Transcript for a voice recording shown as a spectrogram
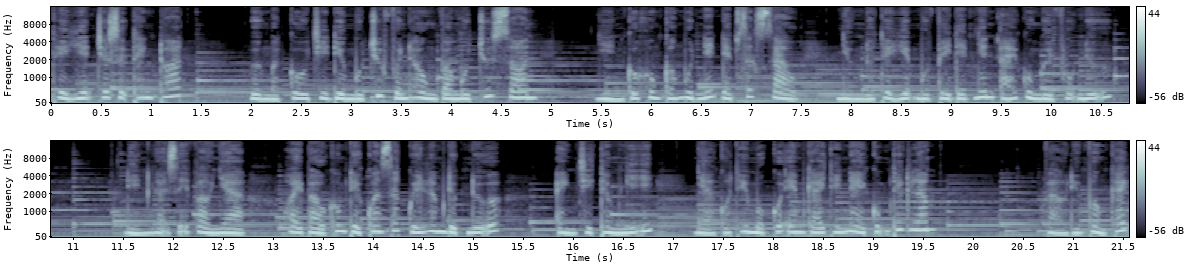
thể hiện cho sự thanh thoát. Gương mặt cô chỉ điểm một chút phấn hồng và một chút son. Nhìn cô không có một nét đẹp sắc sảo, nhưng nó thể hiện một vẻ đẹp nhân ái của người phụ nữ. Đến ngã rẽ vào nhà, Hoài Bảo không thể quan sát Quế Lâm được nữa. Anh chỉ thầm nghĩ, nhà có thêm một cô em gái thế này cũng thích lắm. Vào đến phòng khách,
